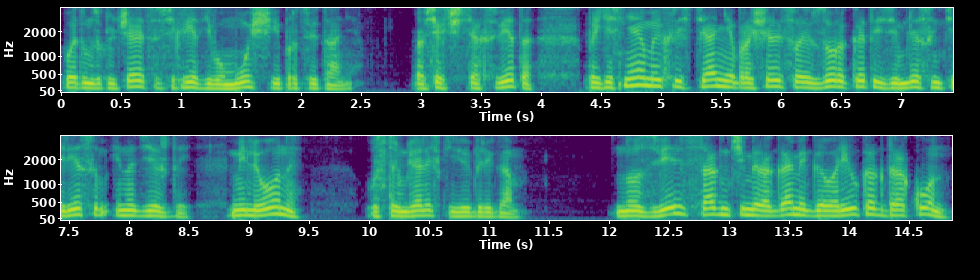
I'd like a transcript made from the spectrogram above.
В этом заключается секрет его мощи и процветания. Во всех частях света притесняемые христиане обращали свои взоры к этой земле с интересом и надеждой. Миллионы устремлялись к ее берегам. Но зверь с агнчими рогами говорил, как дракон.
